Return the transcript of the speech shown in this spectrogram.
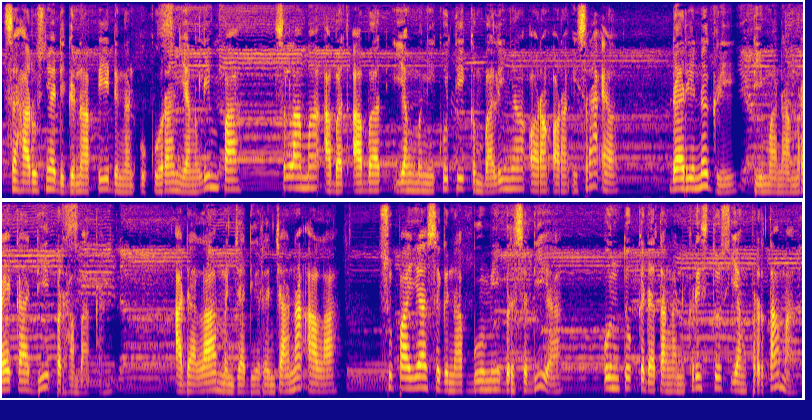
seharusnya digenapi dengan ukuran yang limpah selama abad-abad yang mengikuti kembalinya orang-orang Israel dari negeri di mana mereka diperhambakan adalah menjadi rencana Allah supaya segenap bumi bersedia untuk kedatangan Kristus yang pertama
